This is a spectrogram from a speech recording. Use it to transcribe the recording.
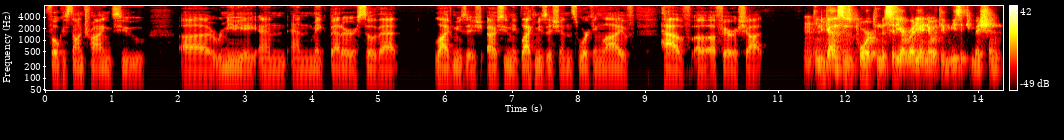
focused on trying to uh, remediate and and make better so that live music uh, excuse me black musicians working live have a, a fairer shot. Mm, and you've gotten some support from the city already i know with the music commission.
